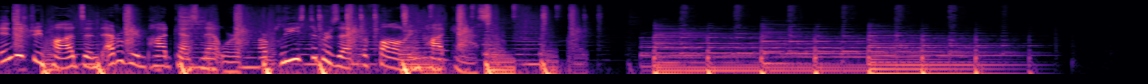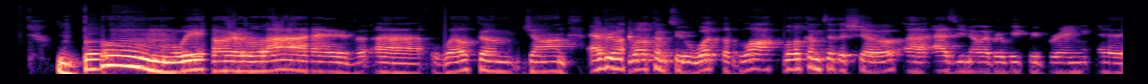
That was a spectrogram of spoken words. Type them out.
Industry Pods and Evergreen Podcast Network are pleased to present the following podcast. Boom! We are live. Uh, welcome, John. Everyone, welcome to What the Block. Welcome to the show. Uh, as you know, every week we bring a,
